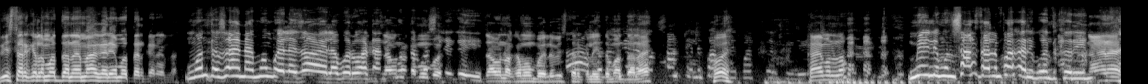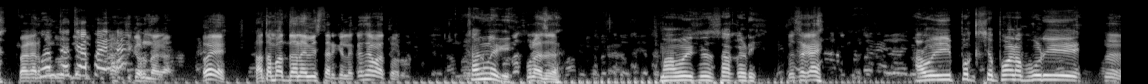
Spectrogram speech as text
वीस तारखेला मतदान आहे माघारी आहे मतदान करायला. म्हणतं जाय नाही मुंबईला जायला बरं वाटा जाऊ नका बसले मुंबई गई जाऊ नका मुंबईला वीस तारखेला इथं मतदान आहे. होय. काय म्हणलं? मेली म्हणून सांगताना पगारी बंद करीन. नाही नाही पगार बंद म्हणतं होईल. त्या पाय- काळजी करू नका. होय आता मतदान आहे वीस तारखेला. कसं आहे वातावरण? चांगलं की. कुणाचं? मावळीचं साकडे. कसं काय? अहो ही पक्ष फोडाफोडी. हं.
